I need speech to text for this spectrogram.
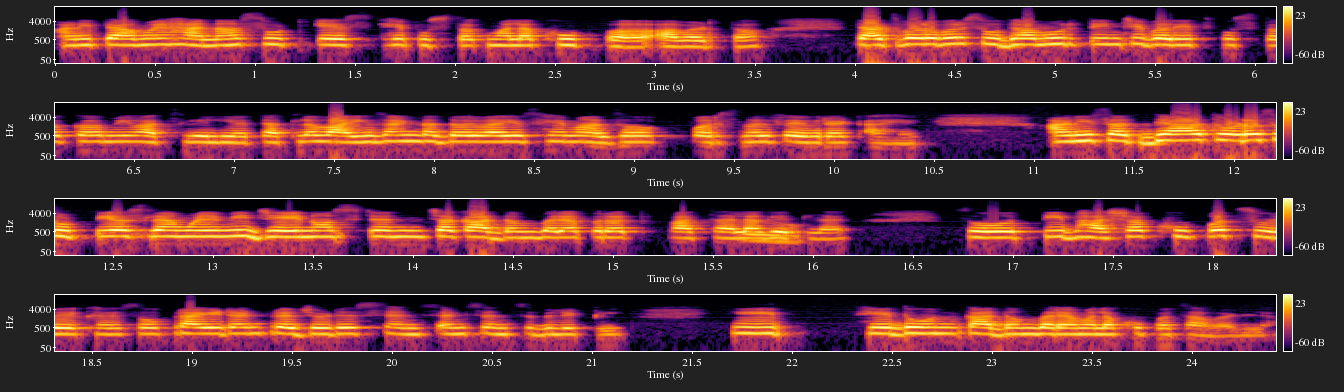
आणि त्यामुळे हॅना सूटकेस हे पुस्तक मला खूप आवडतं. त्याचबरोबर सुधा मूर्तींची बरीच पुस्तकं मी वाचलेली आहेत. त्यातलं वाईज अँड अदरवाईज हे माझं पर्सनल फेवरेट आहे. आणि सध्या थोडं सुट्टी असल्यामुळे मी जेन ऑस्टिनच्या कादंबऱ्या परत वाचायला हो. घेतल्यात. सो ती भाषा खूपच सुरेख आहे. So pride and prejudice sense and sensibility ही हे दोन कादंबऱ्या मला खूपच आवडल्या.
